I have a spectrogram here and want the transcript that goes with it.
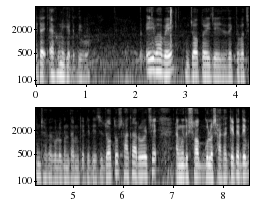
এটা এখনই কেটে দিব। তো এইভাবে যত এই যে এই যে দেখতে পাচ্ছেন শাখাগুলো কিন্তু আমি কেটে দিয়েছি। যত শাখা রয়েছে, আমি কিন্তু সবগুলো শাখা কেটে দেব।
